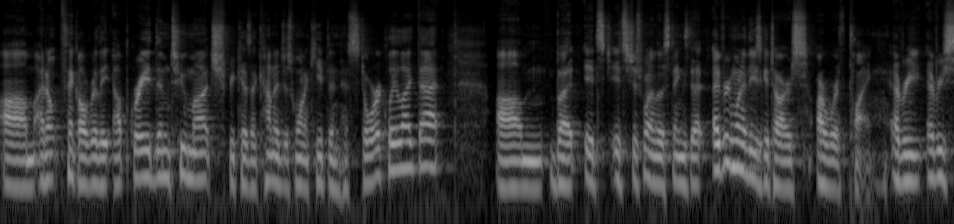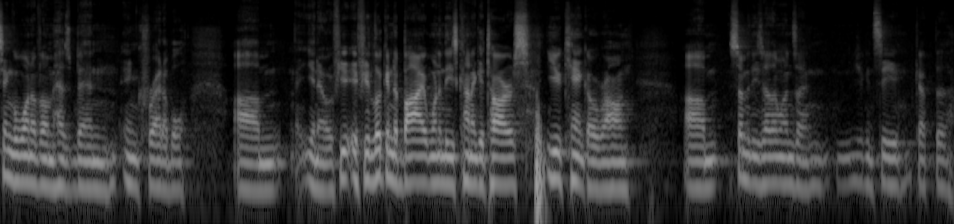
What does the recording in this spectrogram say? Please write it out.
Um, I don't think I'll really upgrade them too much because I kind of just want to keep them historically like that. Um, but it's it's just one of those things that every one of these guitars are worth playing. Every every single one of them has been incredible. Um, you know, if you if you're looking to buy one of these kind of guitars, you can't go wrong. Um, some of these other ones, I, you can see, got the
